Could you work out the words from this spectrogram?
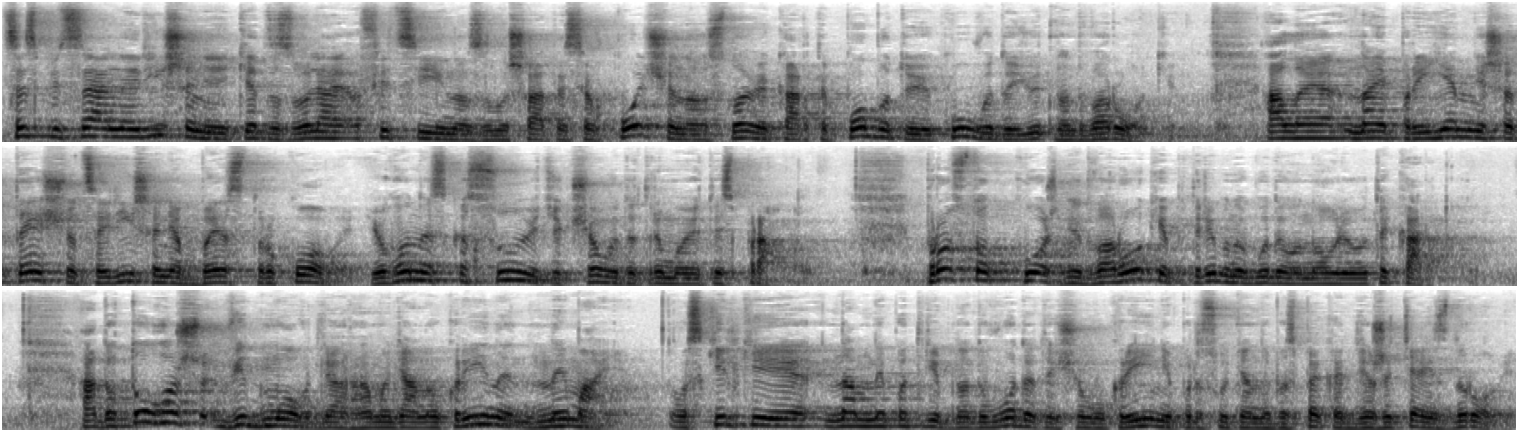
Це спеціальне рішення, яке дозволяє офіційно залишатися в Польщі на основі карти побуту, яку видають на два роки. Але найприємніше те, що це рішення безстрокове. Його не скасують, якщо ви дотримуєтесь правил. Просто кожні два роки потрібно буде оновлювати картку. А до того ж, відмов для громадян України немає, оскільки нам не потрібно доводити, що в Україні присутня небезпека для життя і здоров'я.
